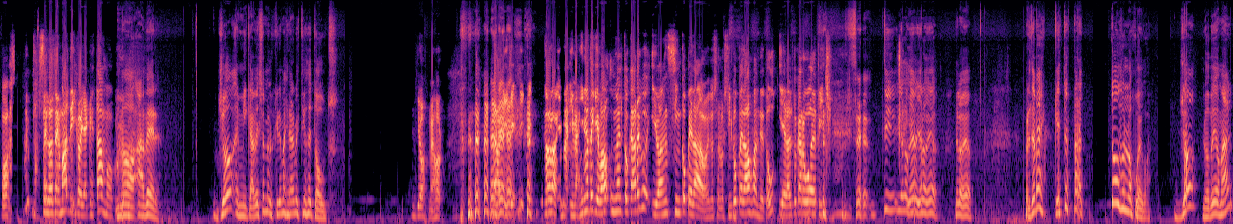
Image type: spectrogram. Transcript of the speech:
pa- pa hacerlo temático, ya que estamos. no, a ver. Yo en mi cabeza me los quiero imaginar vestidos de Toads. Dios, mejor. No, y que- y que- no, no, ima- imagínate que va un alto cargo y van cinco pelados. Entonces los cinco pelados van de Toad y el alto cargo va de Peach. Sí, yo lo veo, yo lo veo, yo lo veo. Pero el tema es que esto es para todos los juegos. Yo lo veo mal,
